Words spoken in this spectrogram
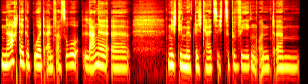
nach der Geburt einfach so lange äh, nicht die Möglichkeit, sich zu bewegen. Und ähm,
